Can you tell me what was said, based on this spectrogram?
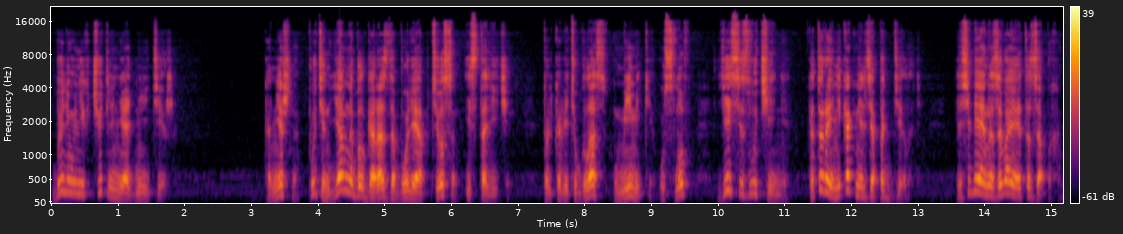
были у них чуть ли не одни и те же. Конечно, Путин явно был гораздо более обтесан и столичен. Только ведь у глаз, у мимики, у слов есть излучение, которое никак нельзя подделать. Для себя я называю это запахом,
